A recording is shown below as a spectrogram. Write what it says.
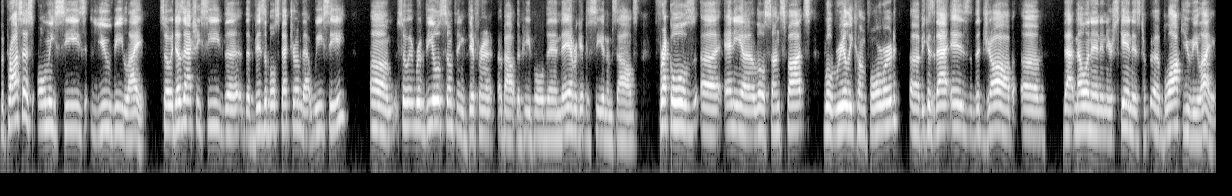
the process only sees UV light. So it doesn't actually see the, the visible spectrum that we see. Um, so it reveals something different about the people than they ever get to see in themselves. Freckles, uh, any uh, little sunspots will really come forward uh, because that is the job of that melanin in your skin is to uh, block UV light.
